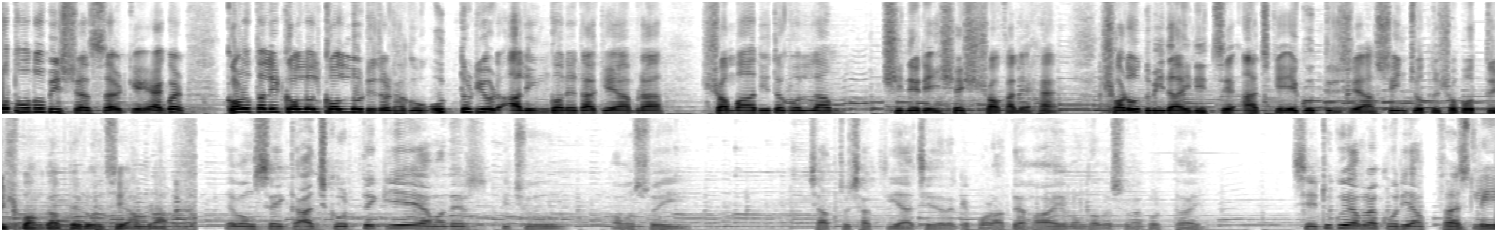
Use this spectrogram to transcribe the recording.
অতনু বিশ্বাস স্যারকে। একবার করতালির কল্লোল কল্লোলিত ঠাকুর উত্তরীয় আলিঙ্গনে তাকে আমরা সম্মানিত করলাম। সিনের এই শেষ সকালে হ্যাঁ শরৎ বিদায় নিচ্ছে আজকে, একত্রিশে আশ্বিন, চোদ্দশো বত্রিশ বঙ্গাব্দে রয়েছে আমরা। এবং সেই কাজ করতে গিয়ে আমাদের কিছু অবশ্যই ছাত্রছাত্রী আছে যাদেরকে পড়াতে হয় এবং গবেষণা করতে হয়। সেটুকুই আমরা করি। ফার্স্টলি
